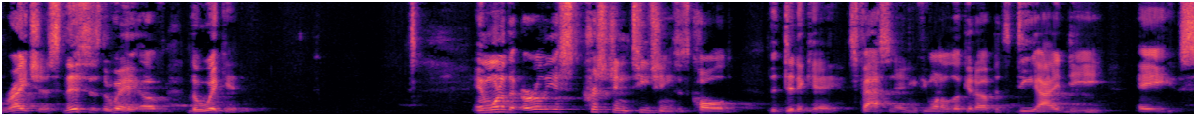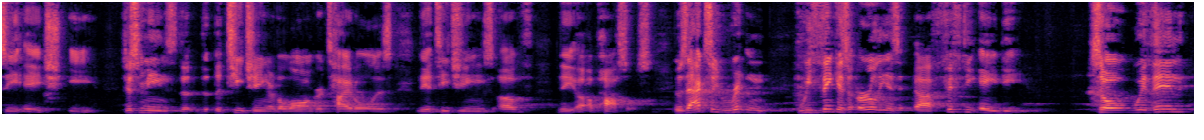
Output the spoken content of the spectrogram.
righteous. This is the way of the wicked. In one of the earliest Christian teachings, it's called the Didache. It's fascinating. If you want to look it up, it's D-I-D-A-C-H-E. Just means the, the, the, teaching or the longer title is the teachings of the uh, apostles. It was actually written, we think, as early as uh, 50 AD. So within,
